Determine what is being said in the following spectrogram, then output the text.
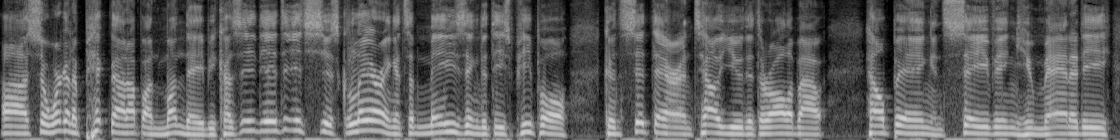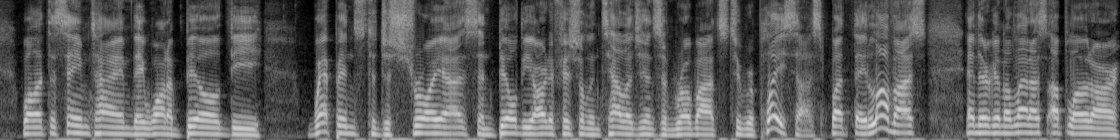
Uh, so we're going to pick that up on Monday because it, it, it's just glaring. It's amazing that these people can sit there and tell you that they're all about helping and saving humanity, while at the same time they want to build the weapons to destroy us and build the artificial intelligence and robots to replace us. But they love us and they're going to let us upload our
